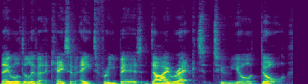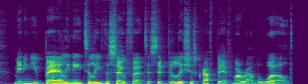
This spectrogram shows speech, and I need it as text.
They will deliver a case of eight free beers direct to your door, meaning you barely need to leave the sofa to sip delicious craft beer from around the world.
